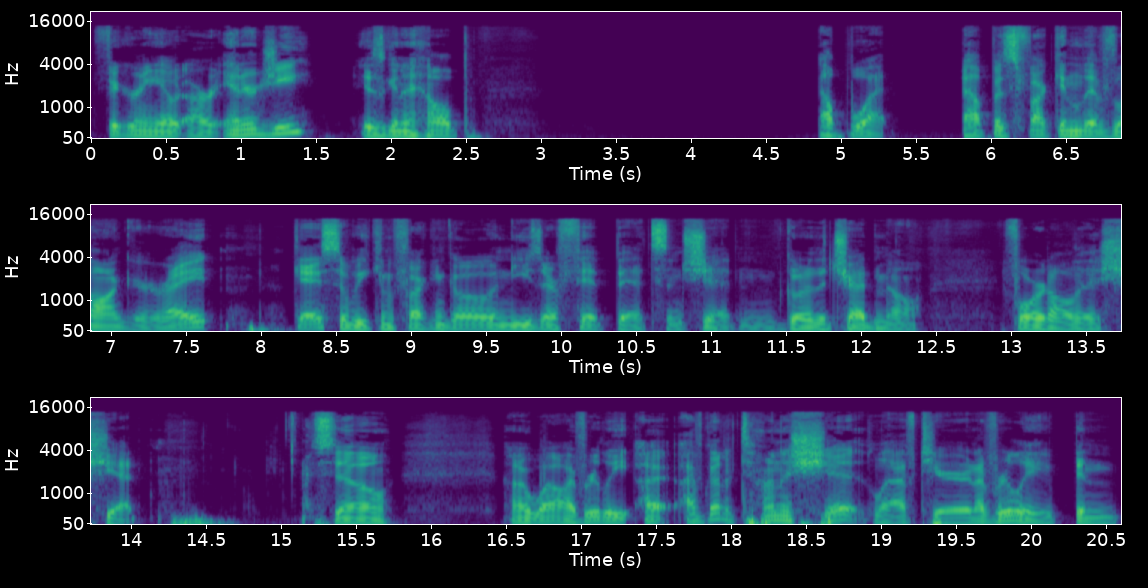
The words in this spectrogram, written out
figuring out our energy is going to help. Help what? Help us fucking live longer, right? Okay, so we can fucking go and use our Fitbits and shit and go to the treadmill, afford all this shit. So, uh, wow, I've really, I, have got a ton of shit left here, and I've really been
